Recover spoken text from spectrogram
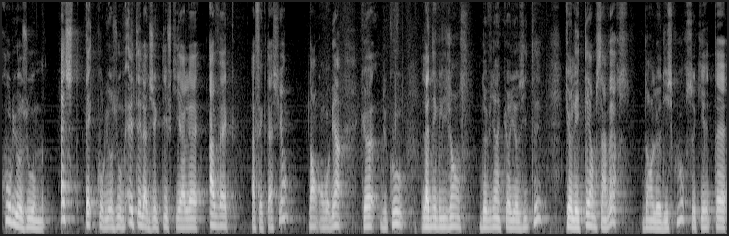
Curiosum est, et curiosum était l'adjectif qui allait avec affectation. Donc on voit bien que du coup, la négligence devient curiosité, que les termes s'inversent dans le discours. Ce qui était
